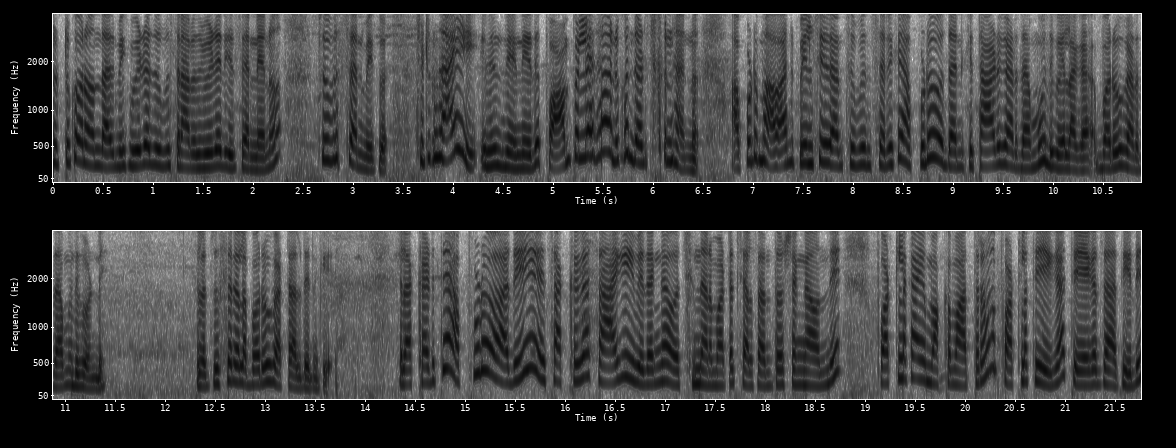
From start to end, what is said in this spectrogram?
చుట్టుకొని ఉంది. అది మీకు వీడియో చూపిస్తాను అది వీడియో తీశాను నేను. చూపిస్తాను మీకు. చుట్టుకుని "ఆయ్, ఇది నేను ఏదో పాంపు అనుకుని తడుచుకున్నాను. అప్పుడు మా వారిని పిలిచి దాన్ని చూపించేసరికి అప్పుడు దానికి తాడు కడదాము ఇదిగో ఇలాగా బరువు కడదాము ఇదిగోండి. ఇలా చూసారు ఇలా బరువు కట్టాలి దీనికి. ఇలా కడితే అప్పుడు అది చక్కగా సాగి ఈ విధంగా వచ్చిందనమాట. చాలా సంతోషంగా ఉంది. పొట్లకాయ మొక్క మాత్రం పొట్ల తీగ తీగ జాతి ఇది.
